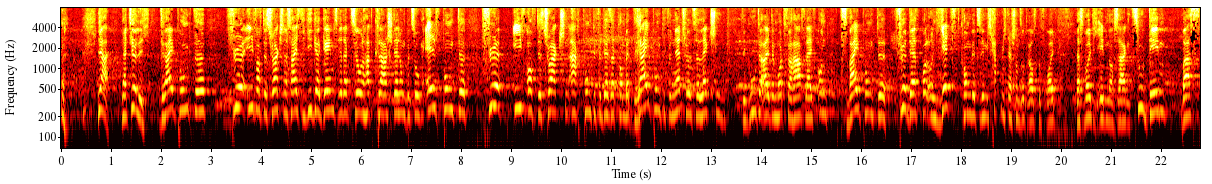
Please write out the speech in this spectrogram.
ja, natürlich. Drei Punkte für Eve of Destruction. Das heißt, die Giga Games Redaktion hat klar Stellung bezogen. Elf Punkte für Eve of Destruction, acht Punkte für Desert Combat, drei Punkte für Natural Selection, die gute alte Mod für Half-Life und zwei Punkte für Deathball. Und jetzt kommen wir zu dem, ich habe mich da schon so drauf gefreut, das wollte ich eben noch sagen, zu dem, was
